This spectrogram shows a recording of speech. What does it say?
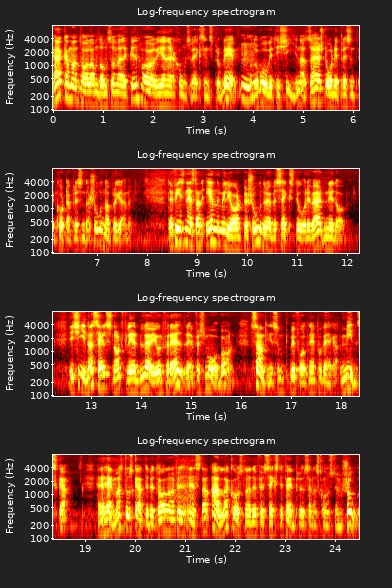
här kan man tala om de som verkligen har generationsväxlingsproblem. Mm. Och då går vi till Kina. Så här står det i present- korta presentation av programmet. Det finns nästan en miljard personer över 60 år i världen idag. I Kina säljs snart fler blöjor för äldre än för småbarn. samtidigt som befolkningen är på väg att minska. Här hemma står skattebetalarna för nästan alla kostnader för 65-plussarnas konsumtion.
